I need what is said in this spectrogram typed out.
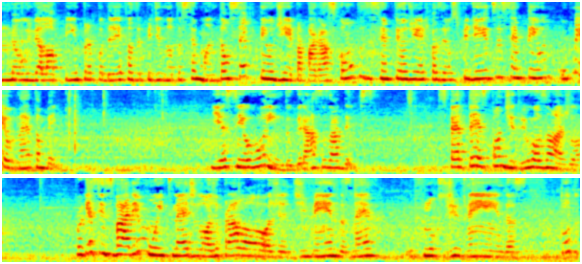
meu envelopinho para poder fazer pedido na outra semana. Então sempre tenho dinheiro para pagar as contas e sempre tenho dinheiro para fazer os pedidos e sempre tenho o meu, né, também. E assim eu vou indo, graças a Deus. Espero ter respondido, viu, Rosângela? Porque assim, isso varia muito, né, de loja para loja, de vendas, né, o fluxo de vendas, tudo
